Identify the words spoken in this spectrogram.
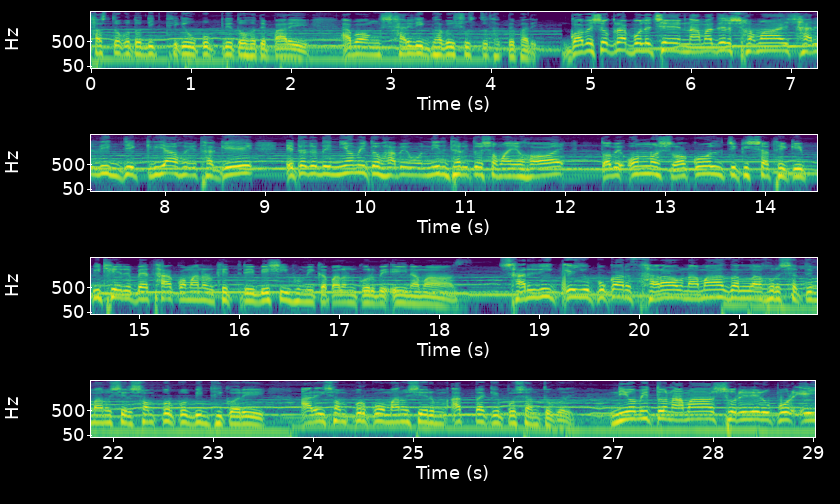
স্বাস্থ্যগত দিক থেকে উপকৃত হতে পারে এবং শারীরিকভাবে সুস্থ থাকতে পারে। গবেষকরা বলেছে, নামাজের সময় শারীরিক যে ক্রিয়া হয়ে থাকে, এটা যদি নিয়মিতভাবে ও নির্ধারিত সময়ে হয়, তবে অন্য সকল চিকিৎসা থেকে পিঠের ব্যথা কমানোর ক্ষেত্রে বেশি ভূমিকা পালন করবে এই নামাজ। শারীরিক এই উপকার ছাড়াও নামাজ আল্লাহর সাথে মানুষের সম্পর্ক বৃদ্ধি করে, আর এই সম্পর্ক মানুষের আত্মাকে প্রশান্ত করে। নিয়মিত নামাজ শরীরের উপর এই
